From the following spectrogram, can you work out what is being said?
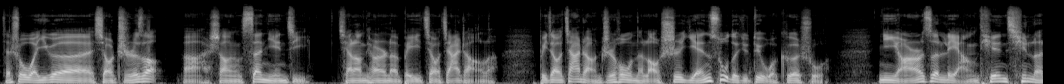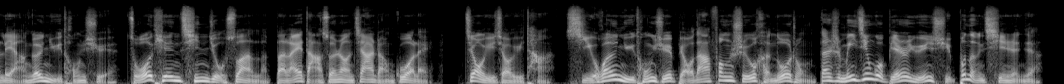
再说我一个小侄子啊，上三年级，前两天呢被叫家长了。被叫家长之后呢，老师严肃的就对我哥说：“你儿子两天亲了两个女同学，昨天亲就算了，本来打算让家长过来教育教育他。喜欢女同学表达方式有很多种，但是没经过别人允许不能亲人家。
